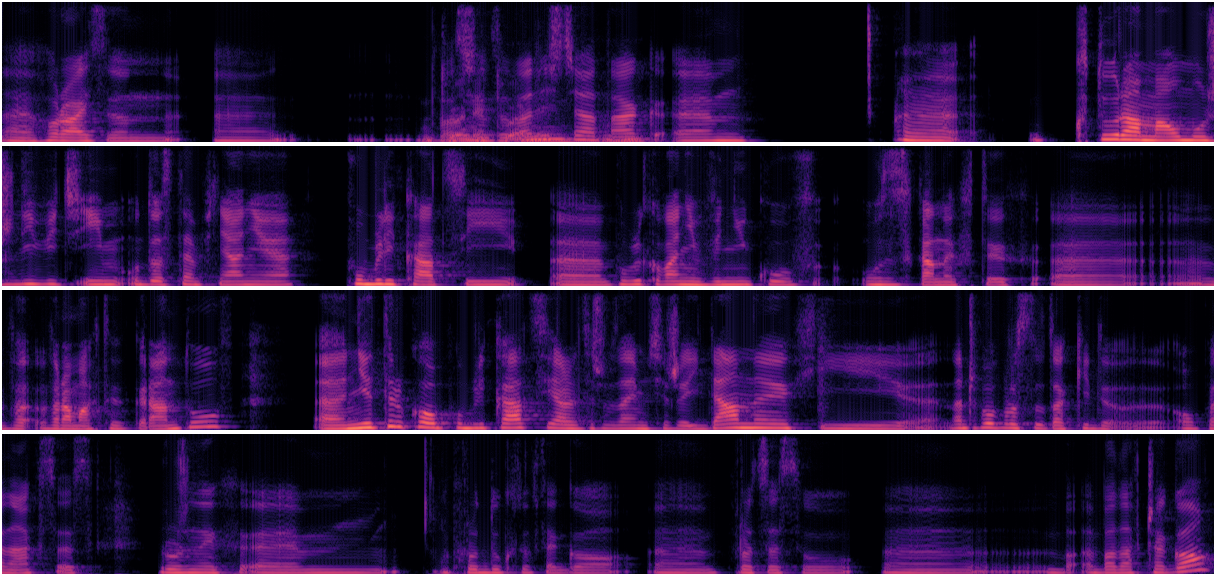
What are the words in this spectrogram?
e, Horizon 2020, tak, mhm. która ma umożliwić im udostępnianie publikacji, publikowanie wyników uzyskanych w, tych, w, w ramach tych grantów. E, nie tylko publikacji, ale też wydaje mi się, że i danych, i znaczy po prostu taki open access różnych produktów tego procesu badawczego.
